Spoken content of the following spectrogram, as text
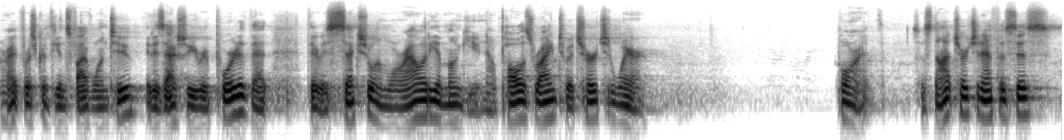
All right, 1 Corinthians 5 1 2. It is actually reported that there is sexual immorality among you. Now, Paul is writing to a church in where? Corinth. So it's not church in Ephesus.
